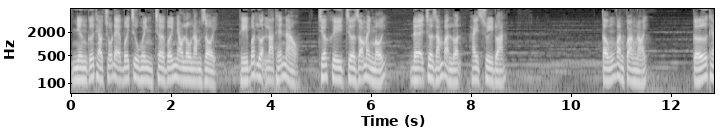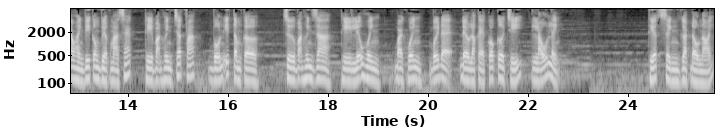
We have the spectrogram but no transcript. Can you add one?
Nhưng cứ theo chỗ đệ với chư huynh Chơi với nhau lâu năm rồi, Thì bất luận là thế nào, Trước khi chưa rõ manh mối, Đệ chưa dám bàn luận hay suy đoán. Tống Văn Quang nói, Cứ theo hành vi công việc mà xét Thì vạn huynh chất phác, Vốn ít tâm cơ. Trừ vạn huynh ra Thì liễu huynh, Bạch huynh với đệ đều là kẻ có cơ trí Láu lệnh. Thiết sinh gật đầu nói,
